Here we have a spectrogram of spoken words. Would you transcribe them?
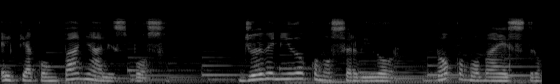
el que acompaña al esposo. Yo he venido como servidor, no como maestro.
